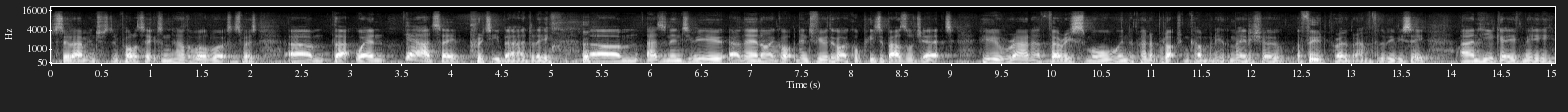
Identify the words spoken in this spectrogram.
still am interested in politics and how the world works, I suppose. Um, that went, yeah, I'd say pretty badly um, as an interview. And then I got an interview with a guy called Peter Bazalgette, who ran a very small independent production company that made a show, a food program for the BBC, and he gave me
